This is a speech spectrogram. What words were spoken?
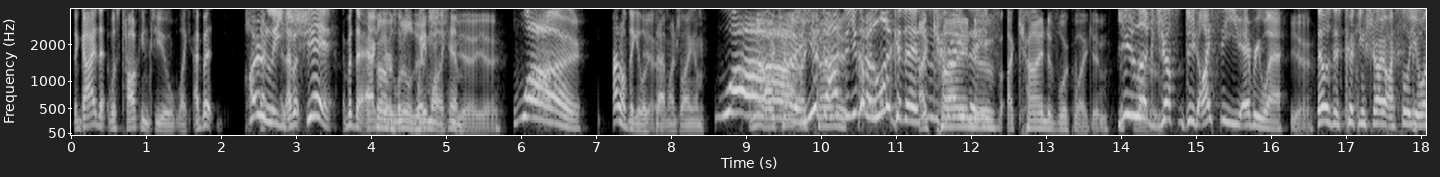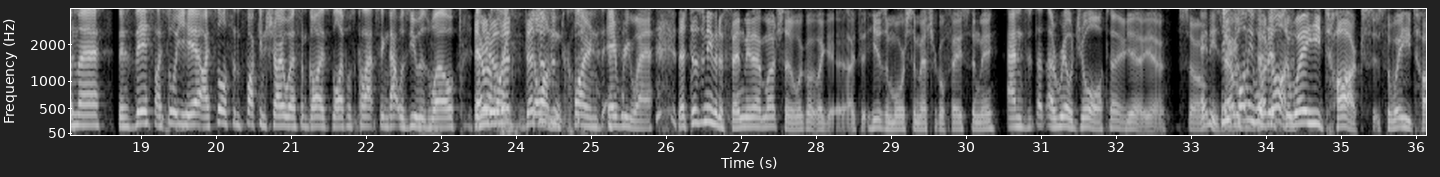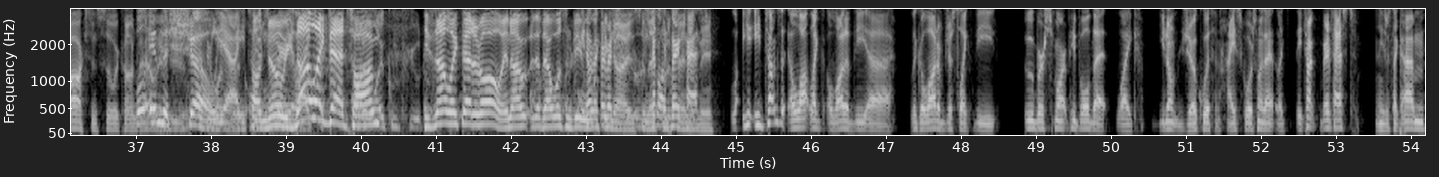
the guy that was talking to you. Like I bet Holy I bet- shit! I bet the actor looks way Middleditch. more like him. Yeah, yeah. Whoa! I don't think he looks Yeah. that much like him. Whoa! I kinda- I you, kinda- you gotta look at this. I This is kind crazy. of, I kind of look like him. you look of. just, dude. I see you everywhere. yeah. There was this cooking show. I saw you on there. There's this. I saw you here. I saw some fucking show where some guy's life was collapsing. That was you as mm-hmm. well. There you are know, like that- that Don doesn't- clones everywhere, That doesn't even offend me that much. That it look like, like uh, I th- he has a more symmetrical face than me. and a, a real jaw too. Yeah, yeah. So And he's that very- was- Hollywood but it's the way he talks. It's the way he talks in Silicon Well, Valley. in the show, you yeah, look he talks No, very he's not like- like that, Tom. He's not like that at all, and I th- that wasn't being He talks very much- recognized, and kinda that's like what very offended fast. me. He, he talks a lot like a lot of the uh like a lot of just like the uber smart people that like you don't joke with in high school or something like that. Like they talk very fast, and he's just like um,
